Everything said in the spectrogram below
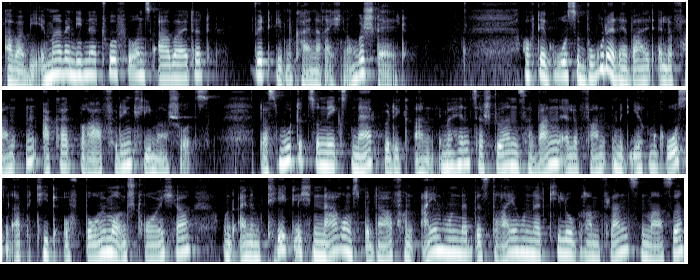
Aber wie immer, wenn die Natur für uns arbeitet, wird eben keine Rechnung gestellt. Auch der große Bruder der Waldelefanten ackert brav für den Klimaschutz. Das mutet zunächst merkwürdig an. Immerhin zerstören Savannenelefanten mit ihrem großen Appetit auf Bäume und Sträucher und einem täglichen Nahrungsbedarf von 100 bis 300 Kilogramm Pflanzenmasse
